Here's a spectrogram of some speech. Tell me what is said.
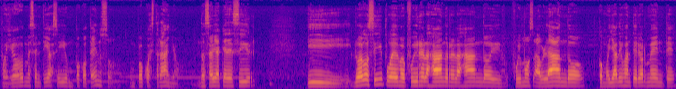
pues yo me sentía así un poco tenso, un poco extraño, no sabía qué decir. Y luego sí, pues me fui relajando, relajando y fuimos hablando, como ya dijo anteriormente,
